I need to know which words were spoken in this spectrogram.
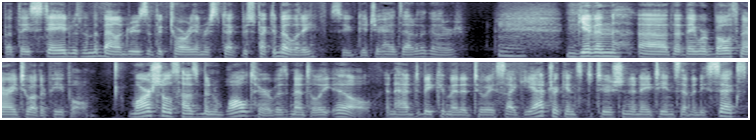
But they stayed within the boundaries of Victorian respect- respectability, so you get your heads out of the gutters. Given uh, that they were both married to other people, Marshall's husband Walter was mentally ill and had to be committed to a psychiatric institution in 1876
